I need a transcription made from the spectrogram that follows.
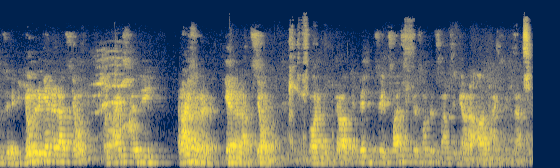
unsere jüngere Generation und eins für die reifere Generation. Von, ich glaube, ich bin 20 bis 120 Jahre alt eigentlich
